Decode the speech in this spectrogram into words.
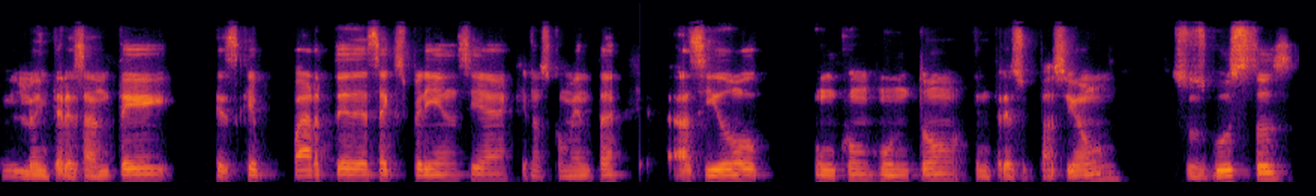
Lo interesante es que parte de esa experiencia que nos comenta ha sido un conjunto entre su pasión, sus gustos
